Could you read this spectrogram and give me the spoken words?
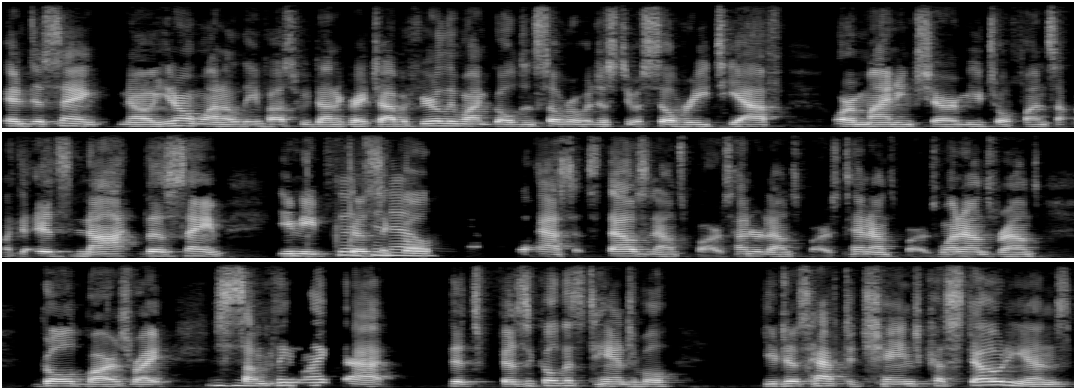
into saying, no, you don't want to leave us. We've done a great job. If you really want gold and silver, we'll just do a silver ETF or a mining share mutual fund, something like that. It's not the same. You need Good physical assets, thousand ounce bars, hundred ounce bars, 10 ounce bars, one ounce rounds, gold bars, right? Mhm. Something like that that's physical, that's tangible. You just have to change custodians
